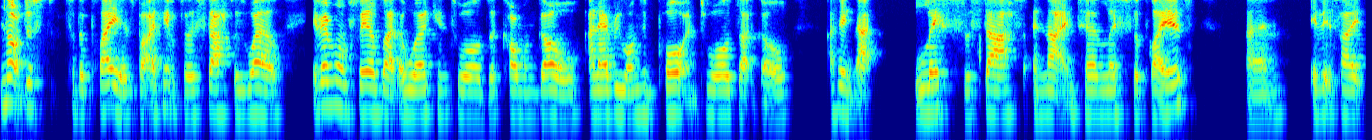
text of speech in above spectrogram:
not just for the players, but I think for the staff as well. If everyone feels like they're working towards a common goal and everyone's important towards that goal, I think that lifts the staff and that in turn lifts the players. Um, if it's like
